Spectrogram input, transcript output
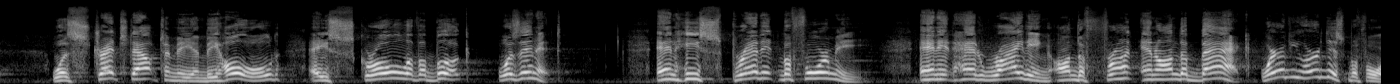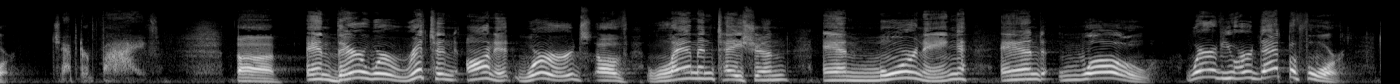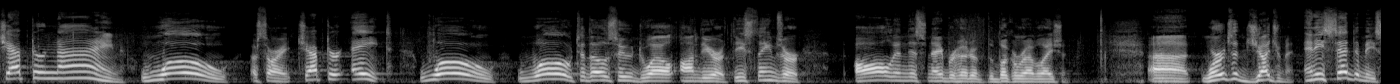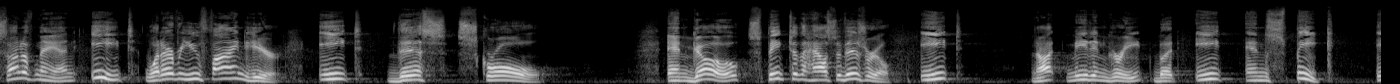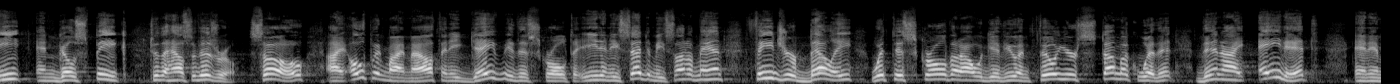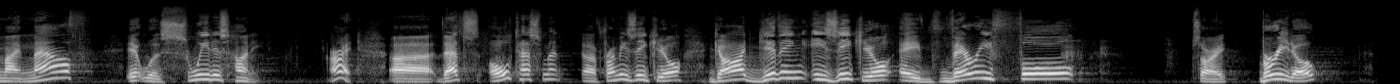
was stretched out to me, and behold, a scroll of a book was in it. And he spread it before me, and it had writing on the front and on the back. Where have you heard this before? Chapter 5. Uh, and there were written on it words of lamentation and mourning and woe. Where have you heard that before? Chapter 9, woe oh, sorry, chapter 8. Woe, woe to those who dwell on the earth. These themes are all in this neighborhood of the book of Revelation. Uh, words of judgment. And he said to me, Son of man, eat whatever you find here. Eat this scroll. And go, speak to the house of Israel. Eat, not meet and greet, but eat and speak. Eat and go speak to the house of Israel. So I opened my mouth, and he gave me this scroll to eat, and he said to me, Son of man, feed your belly with this scroll that I will give you, and fill your stomach with it. Then I ate it, and in my mouth it was sweet as honey. All right, uh, that's Old Testament uh, from Ezekiel. God giving Ezekiel a very full, sorry, burrito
